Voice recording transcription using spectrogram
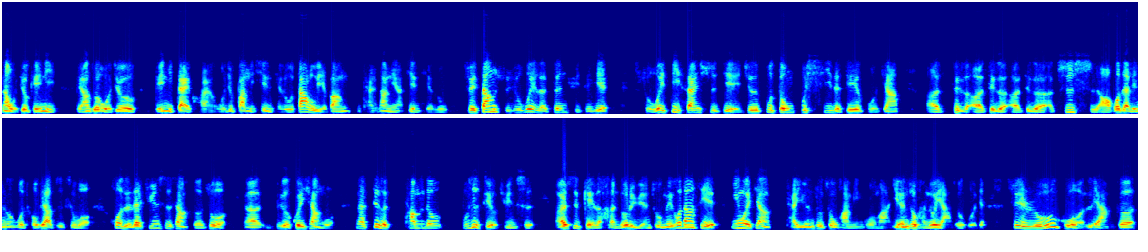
那我就给你，比方说我就给你贷款，我就帮你建铁路，大陆也帮坦桑尼亚建铁路，所以当时就为了争取这些所谓第三世界，就是不东不西的这些国家，呃，这个呃这个呃这个支持啊，或者联合国投票支持我，或者在军事上合作，呃，这个归向我，那这个他们都。不是只有军事，而是给了很多的援助。美国当时也因为这样才援助中华民国嘛，援助很多亚洲国家。所以，如果两个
